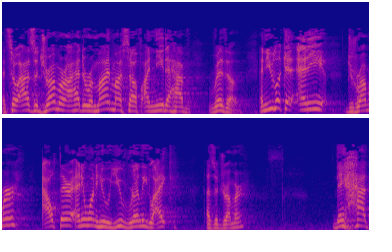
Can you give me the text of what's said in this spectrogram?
And so as a drummer, I had to remind myself I need to have rhythm. And you look at any drummer out there, anyone who you really like as a drummer, they had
